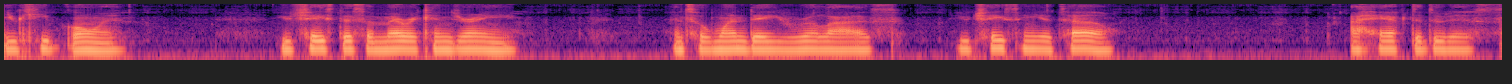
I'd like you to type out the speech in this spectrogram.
You keep going. You chase this American dream until one day you realize you're chasing your tail. I have to do this.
